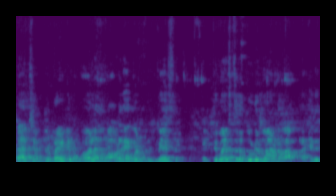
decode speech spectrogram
సార్ చెప్పులు బయట పెట్టుకోవాలి మామూలుగా కొట్టుకున్న ప్లేస్ ఎట్టి పరిస్థితుల్లో గుడి మనం ఆ ప్రహరీ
